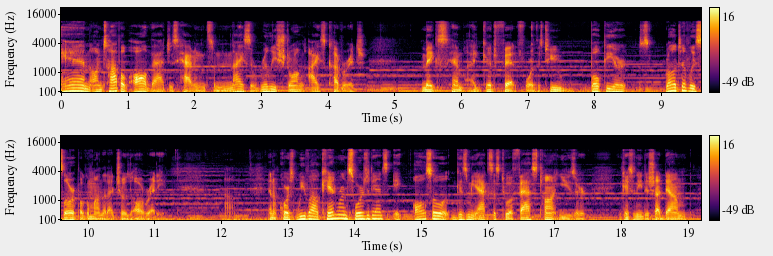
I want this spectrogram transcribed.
And on top of all that, just having some nice, really strong ice coverage makes him a good fit for the two bulkier, relatively slower Pokemon that I chose already. Um, and of course, Weavile can run Swords Dance. It also gives me access to a fast taunt user in case I need to shut down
